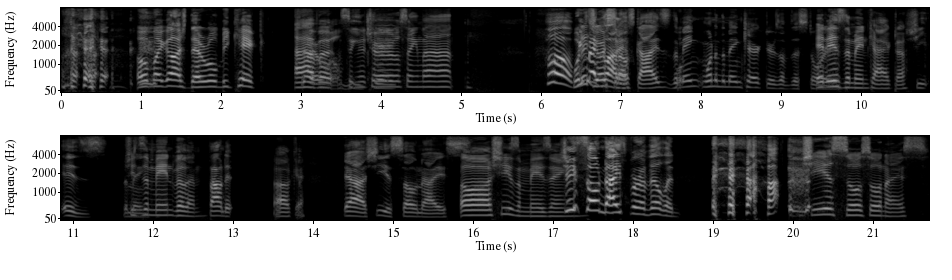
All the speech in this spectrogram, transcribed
oh my gosh, there will be cake. I have There will a be signature cake. saying that. Oh, What we is met yours say? GLaDOS, guys. The Wh- main one of the main characters of this story. It is the main character. She is the She's main. the main villain. Found it. Oh, okay. Yeah, she is so nice. Oh, she is amazing. She's so nice for a villain. she is so so nice.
